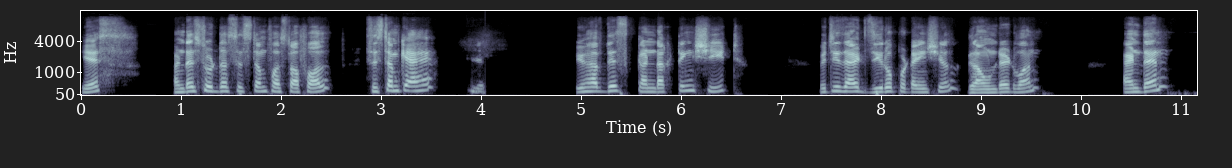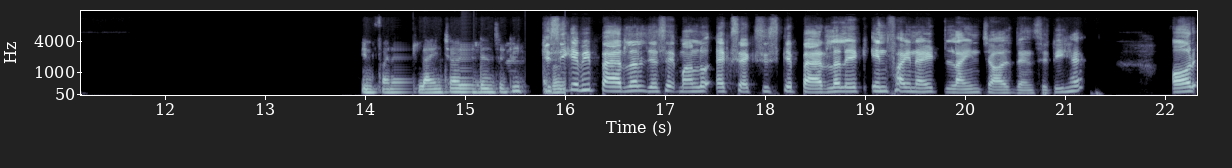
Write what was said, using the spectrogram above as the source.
Yes, understood the system first of all. System kya hai? Yes. You have this conducting sheet which is at zero potential, grounded one. And then infinite line charge density किसी के भी पैरेलल जैसे मान लो एक्स एक्सिस के पैरेलल एक इनफाइनाइट लाइन चार्ज डेंसिटी है और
